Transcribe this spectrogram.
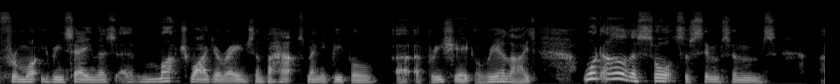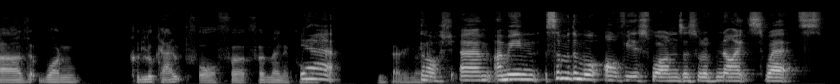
from what you've been saying, there's a much wider range than perhaps many people uh, appreciate or realize. What are the sorts of symptoms uh, that one could look out for for for menopause? Yeah. Very. Gosh, um, I mean, some of the more obvious ones are sort of night sweats,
